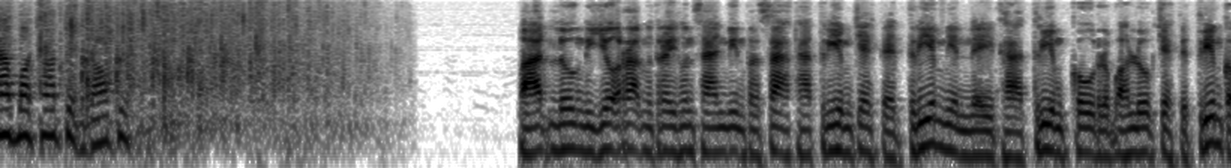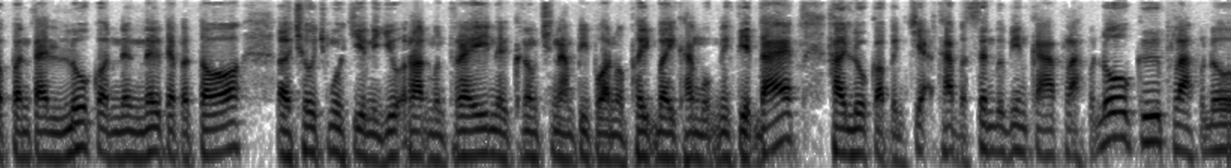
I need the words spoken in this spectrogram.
ការបោះឆ្នោតជាបន្តទៀត បាទលោកនាយករដ្ឋមន្ត្រីហ៊ុនសែនមានប្រសាសន៍ថាត្រៀមចេះតែត្រៀមមានន័យថាត្រៀមកូនរបស់លោកចេះតែត្រៀមក៏ប៉ុន្តែលោកក៏នឹងនៅតែបន្តចូលឈ្មោះជានាយករដ្ឋមន្ត្រីនៅក្នុងឆ្នាំ2023ខាងមុខនេះទៀតដែរហើយលោកក៏បញ្ជាក់ថាបើសិនបើមានការផ្លាស់ប្ដូរគឺផ្លាស់ប្ដូរ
